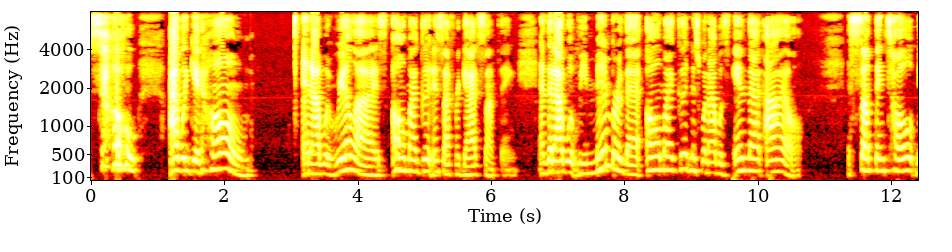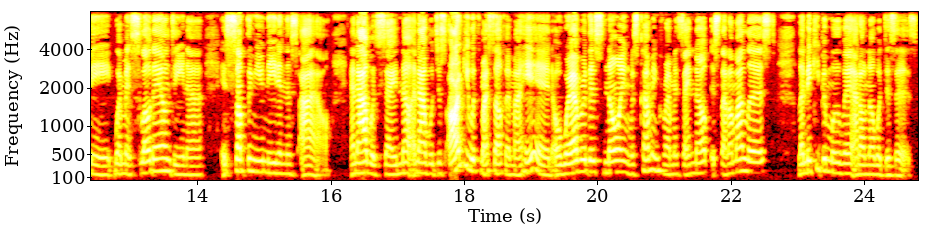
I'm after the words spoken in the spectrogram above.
So I would get home and I would realize, oh my goodness, I forgot something. And then I would remember that, oh my goodness, when I was in that aisle, something told me, minute, slow down, Dena. It's something you need in this aisle. And I would say no, and I would just argue with myself in my head or wherever this knowing was coming from and say, nope, it's not on my list. Let me keep it moving. I don't know what this is.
